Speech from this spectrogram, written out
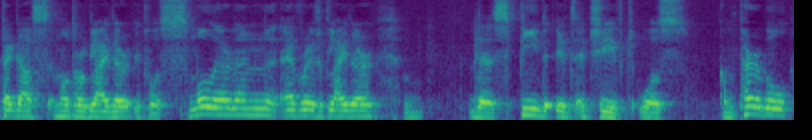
Pegas motor glider. It was smaller than average glider. The speed it achieved was comparable,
